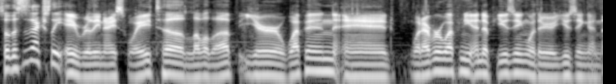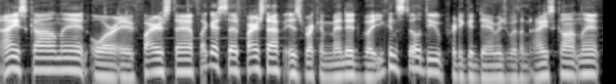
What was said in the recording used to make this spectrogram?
So this is actually a really nice way to level up your weapon and whatever weapon you end up using, whether you're using an ice gauntlet or a fire staff. Like I said, fire staff is recommended, but you can still do pretty good damage with an ice gauntlet.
